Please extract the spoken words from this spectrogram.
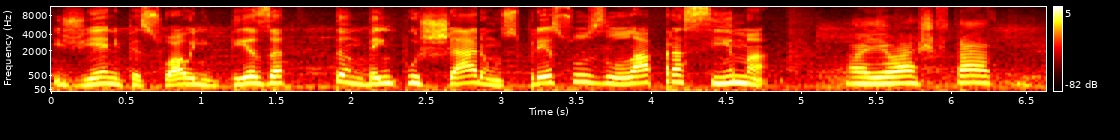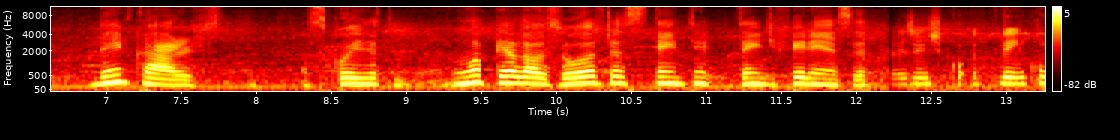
Higiene pessoal e limpeza também puxaram os preços lá para cima. Aí eu acho que está bem caro. As coisas, uma pelas outras, tem, tem diferença. A gente vem com.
